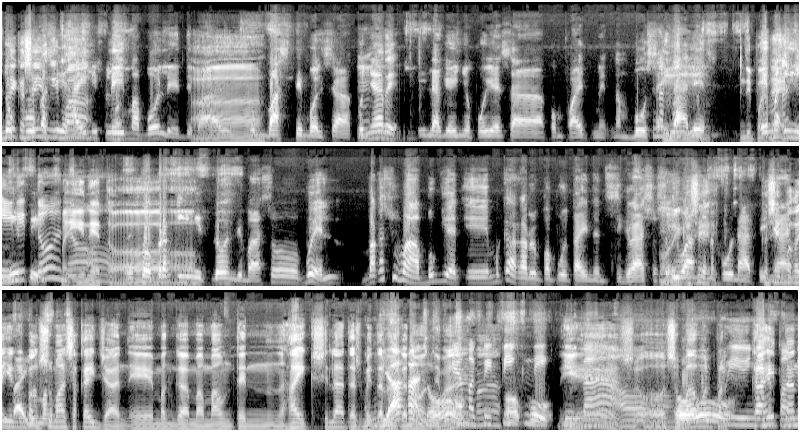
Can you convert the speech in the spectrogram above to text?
Hindi, po kasi kasi, yung iba- highly flammable eh, 'di ba? Ah. Combustible siya. Kunyari, ilagay niyo po yan sa compartment ng bus sa ilalim. Hindi Eh, pwede. mainit Mainit eh. doon. Mainit, oo. oo. Sobrang init doon, 'di ba? So, well, baka sumabog yan, eh magkakaroon pa po tayo ng disgrasya. So, Oo, iwasan kasi- na po natin Kasi yan. baka di yung ba? ibang mga- sumasakay dyan, eh mag-mountain hike sila, tapos may dalang Yan, ganon, di ba? oo. Kaya Mga- magpipiknik, Opo. di ba? Yes, Oo. So, Oo. bawal pa. Reunion ng Kahit na nasa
